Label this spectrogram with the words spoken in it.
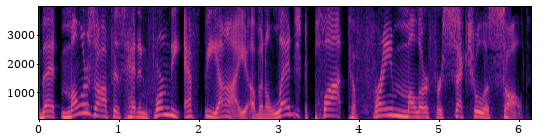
that Mueller's office had informed the FBI of an alleged plot to frame Mueller for sexual assault.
